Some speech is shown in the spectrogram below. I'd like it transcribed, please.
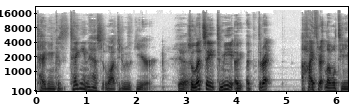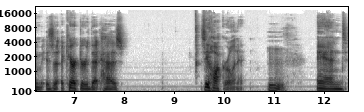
tagging, because tagging has a lot to do with gear. Yeah. So let's say to me, a, a threat, a high threat level team is a, a character that has, say, Hawk Girl in it, Mhm. and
